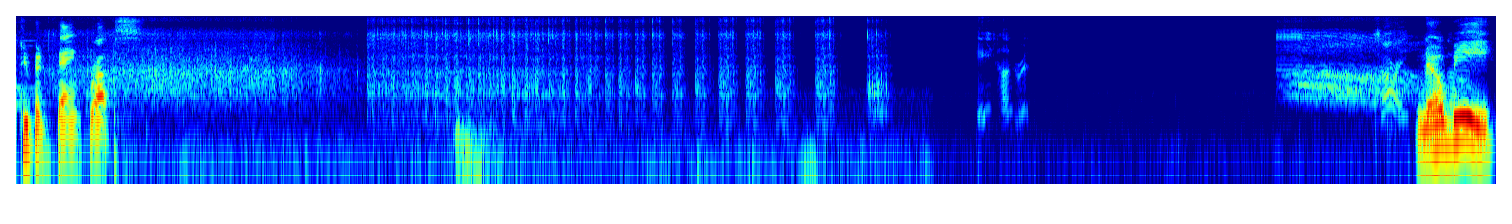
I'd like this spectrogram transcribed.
Stupid bankrupts. Eight hundred. Sorry. No B.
